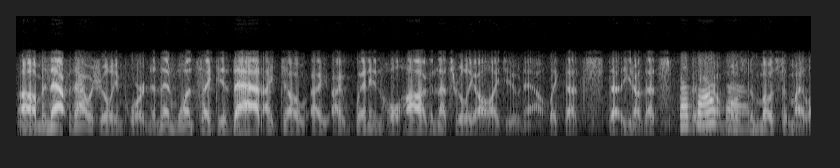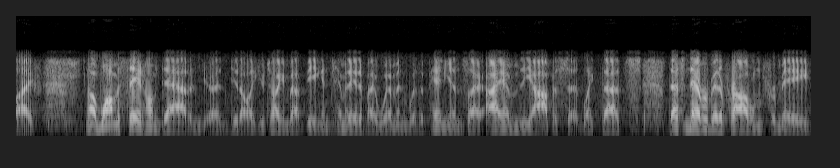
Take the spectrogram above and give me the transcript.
um, and that that was really important. And then once I did that, I do, I, I went in whole hog, and that's really all I do now. Like that's that, you know, that's, That's you know most of most of my life. Uh, well, I'm a stay-at-home dad, and uh, you know, like you're talking about being intimidated by women with opinions. I, I am the opposite. Like that's that's never been a problem for me.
